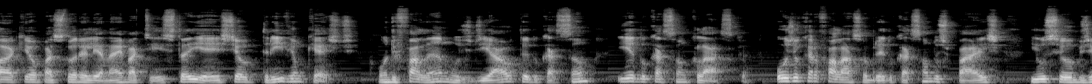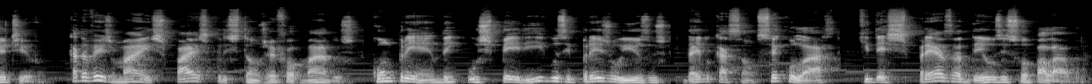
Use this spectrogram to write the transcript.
Olá, aqui é o pastor Elianai Batista e este é o Trivium Cast, onde falamos de alta educação e educação clássica. Hoje eu quero falar sobre a educação dos pais e o seu objetivo. Cada vez mais pais cristãos reformados compreendem os perigos e prejuízos da educação secular que despreza Deus e Sua palavra.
